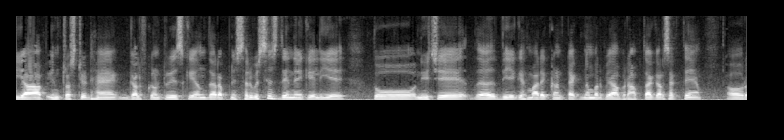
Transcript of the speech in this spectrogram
या आप इंटरेस्टेड हैं गल्फ़ कंट्रीज़ के अंदर अपनी सर्विसेज़ देने के लिए तो नीचे दिए गए हमारे कॉन्टैक्ट नंबर पे आप रबता कर सकते हैं और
